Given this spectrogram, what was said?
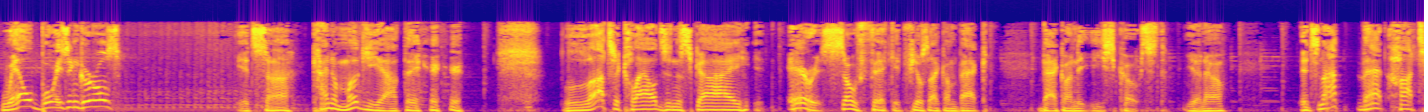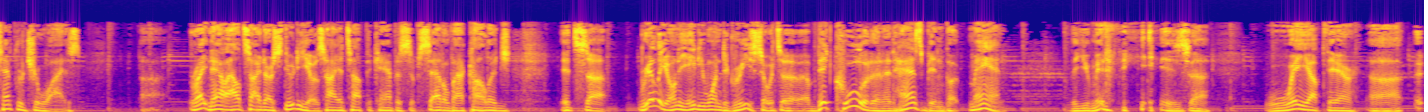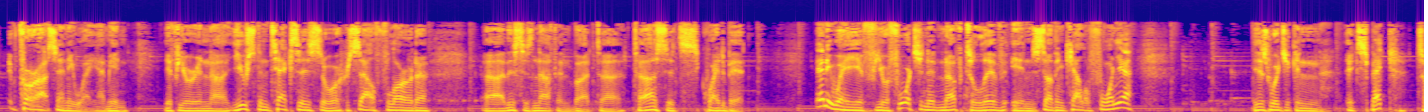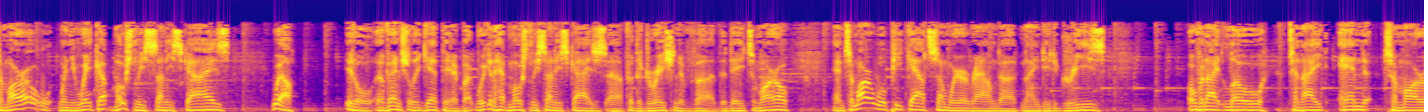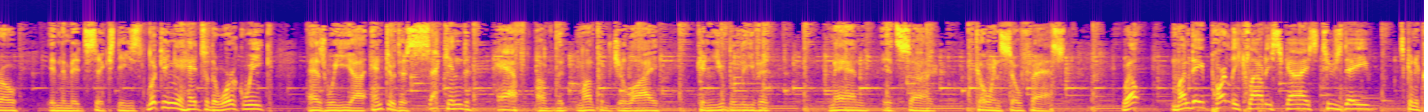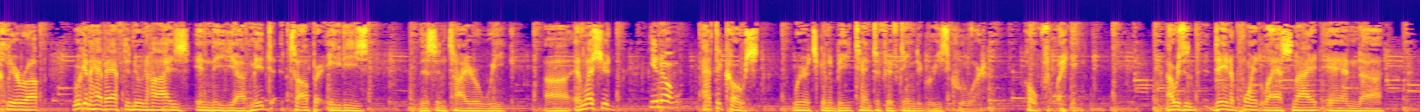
Well, boys and girls, it's uh, kind of muggy out there. Lots of clouds in the sky. Air is so thick it feels like I'm back back on the East Coast, you know? It's not that hot temperature wise. Uh, right now, outside our studios, high atop the campus of Saddleback College, it's uh, really only 81 degrees, so it's a, a, bit cooler than it has been. But man, the humidity is uh, way up there uh, for us anyway. I mean, if you're in uh, Houston, Texas, or South Florida, Uh, this is nothing, but uh, to us, it's quite a bit. Anyway, if you're fortunate enough to live in Southern California, here's what you can expect tomorrow when you wake up. Mostly sunny skies. Well, it'll eventually get there, but we're going to have mostly sunny skies uh, for the duration of uh, the day tomorrow. And tomorrow will peak out somewhere around uh, 90 degrees. Overnight low tonight and tomorrow in the mid 60s. Looking ahead to the work week as we uh, enter the second half of the month of July. Can you believe it? Man, it's uh, going so fast. Well, Monday, partly cloudy skies. Tuesday, it's going to clear up. We're going to have afternoon highs in the uh, mid to upper 80s this entire week. Uh, unless you're, you know, at the coast where it's going to be 10 to 15 degrees cooler. Hopefully. I was in Dana Point last night and, uh,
